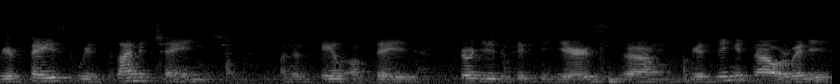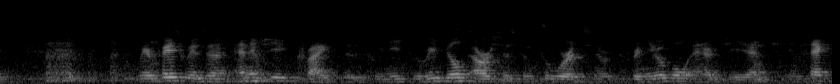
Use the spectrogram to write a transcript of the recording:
We are faced with climate change on a scale of, say, 30 to 50 years. Um, we are seeing it now already. We are faced with an energy crisis. We need to rebuild our system towards renewable energy. And fact,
